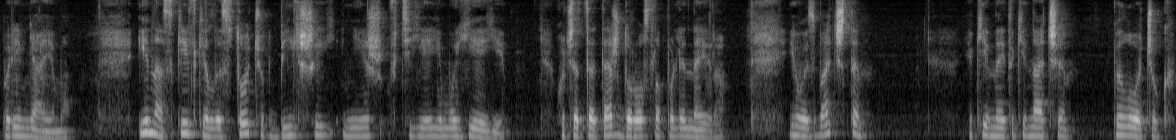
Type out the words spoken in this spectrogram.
порівняємо. І наскільки листочок більший, ніж в тієї моєї. Хоча це теж доросла полінейра. І ось бачите, який в неї такий, наче пилочок,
